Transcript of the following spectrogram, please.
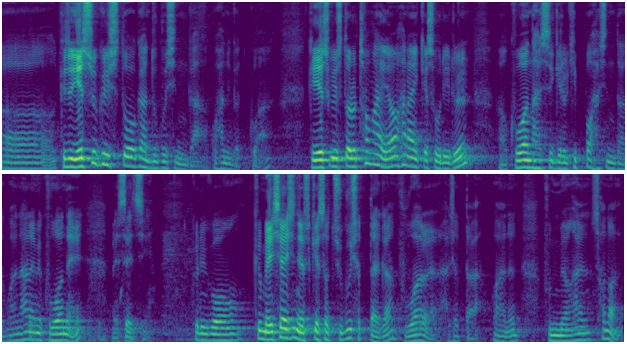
어, 그저 예수 그리스도가 누구신가고 하는 것과 그 예수 그리스도를 통하여 하나님께서 우리를 어, 구원하시기를 기뻐하신다고 하는 하나님의 구원의 메시지. 그리고 그 메시아이신 예수께서 죽으셨다가 부활하셨다고 하는 분명한 선언만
